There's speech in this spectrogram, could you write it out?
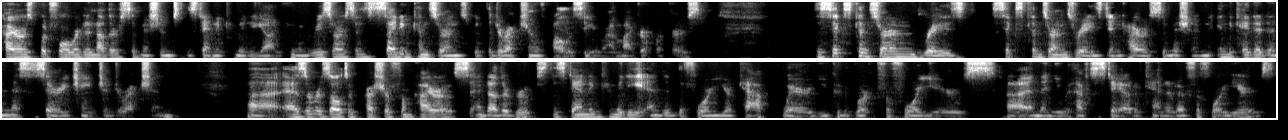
Kairos put forward another submission to the Standing Committee on Human Resources, citing concerns with the direction of policy around migrant workers. The six concerns raised, six concerns raised in Kairos submission indicated a necessary change in direction. Uh, as a result of pressure from Kairos and other groups, the Standing Committee ended the four-year cap where you could work for four years uh, and then you would have to stay out of Canada for four years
